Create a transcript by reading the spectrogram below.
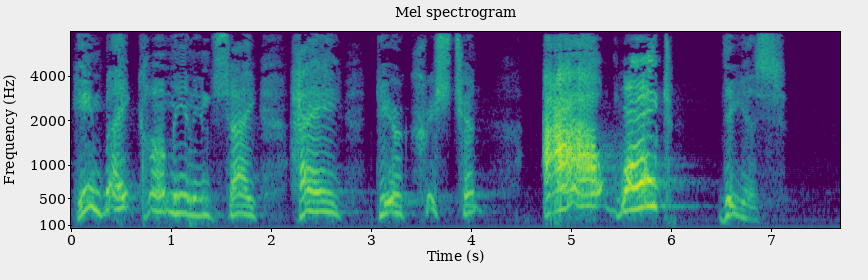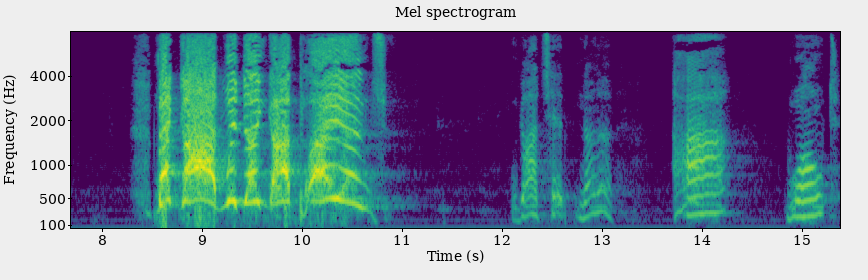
He may come in and say, Hey, dear Christian, I want this. But God, we've done God plans. God said, No, no, I want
